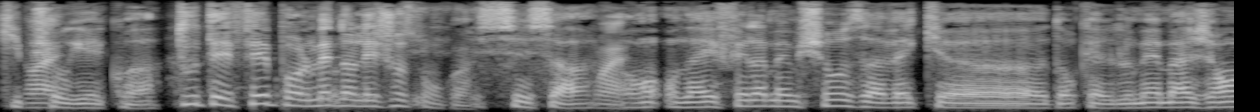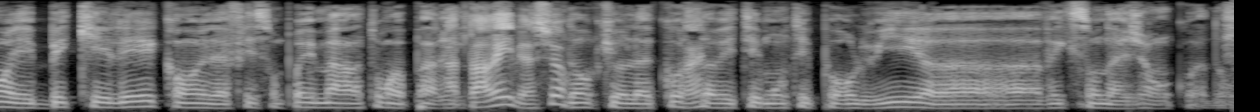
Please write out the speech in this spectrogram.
Kipchoge, quoi. Tout est fait pour le mettre dans les chaussons, quoi. C'est ça. Ouais. On, on avait fait la même chose avec euh, donc le même agent et Bekele quand il a fait son premier marathon à Paris. À Paris, bien sûr. Donc euh, la course Ouais. avait été montée pour lui euh, avec son agent quoi. Donc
